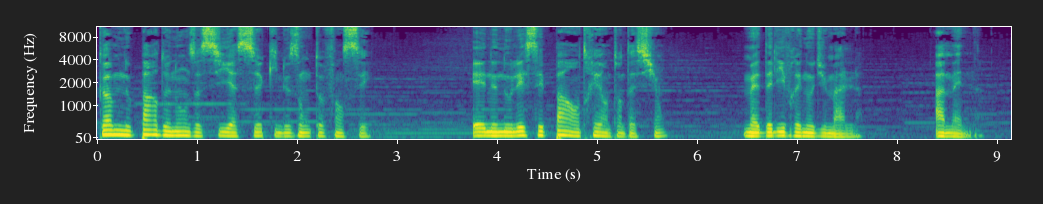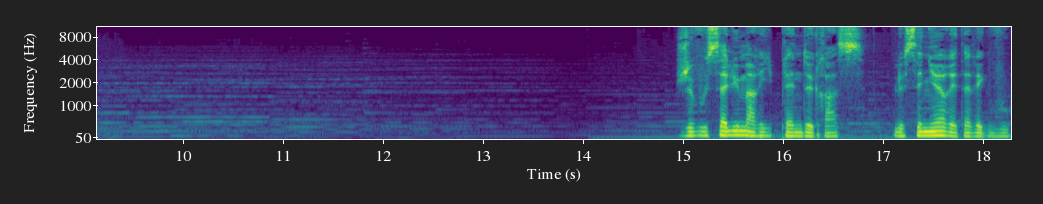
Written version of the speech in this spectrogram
comme nous pardonnons aussi à ceux qui nous ont offensés. Et ne nous laissez pas entrer en tentation, mais délivrez-nous du mal. Amen. Je vous salue Marie, pleine de grâce, le Seigneur est avec vous.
